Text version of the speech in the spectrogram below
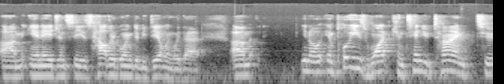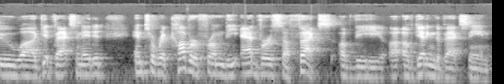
um, in agencies, how they're going to be dealing with that. Um, you know, employees want continued time to uh, get vaccinated and to recover from the adverse effects of the uh, of getting the vaccine.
